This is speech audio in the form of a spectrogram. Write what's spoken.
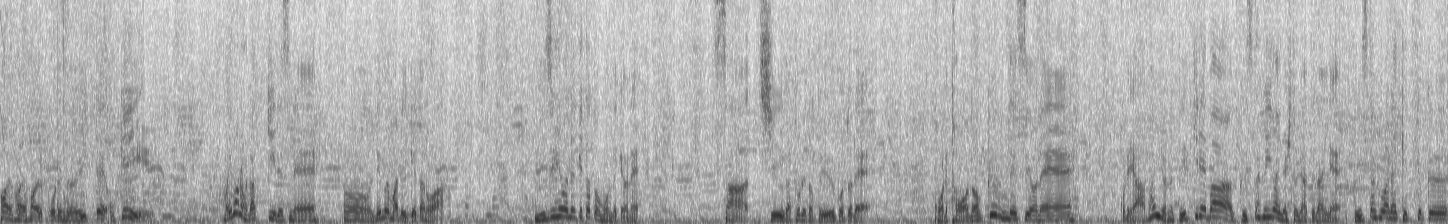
はいはいはい。これ抜いてオッケー。まあ、今のはラッキーですね。うんレムまでいけたのは。水辺は抜けたと思うんだけどね。さあ C が取れたということでこれ届くんですよね。これやばいよな。できればグスタフ以外の人に当てないね。グスタフはね結局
